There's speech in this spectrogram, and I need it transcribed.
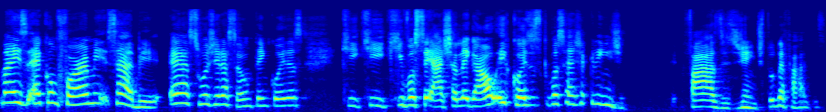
mas é conforme, sabe? É a sua geração. Tem coisas que, que, que você acha legal e coisas que você acha cringe. Fases, gente, tudo é fases.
